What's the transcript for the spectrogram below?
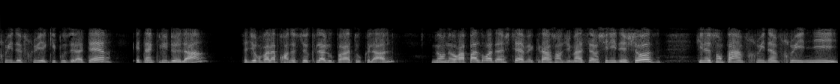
fruit de fruits et qui pousse de la terre est inclus de là, c'est-à-dire on va l'apprendre de ce klal ou parat ou klal, mais on n'aura pas le droit d'acheter avec l'argent du maser chéni des choses qui ne sont pas un fruit d'un fruit ni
